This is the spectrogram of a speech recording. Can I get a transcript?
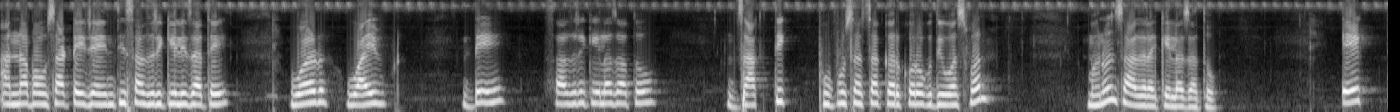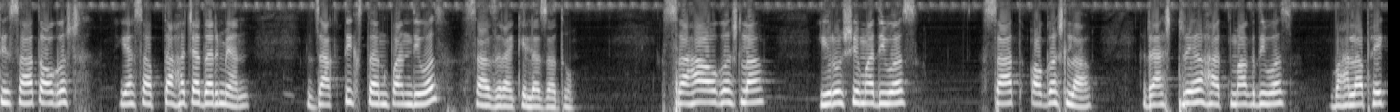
अण्णाभाऊ साठे जयंती साजरी केली जाते. वर्ल्ड वाईल्ड डे साजरी केला जातो. जागतिक फुफ्फुसाचा कर्करोग दिवस पण म्हणून साजरा केला जातो. एक ते सात ऑगस्ट या सप्ताहाच्या दरम्यान जागतिक स्तनपान दिवस साजरा केला जातो. सहा ऑगस्टला हिरोशिमा दिवस सात ऑगस्टला राष्ट्रीय हातमाग दिवस भालाफेक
